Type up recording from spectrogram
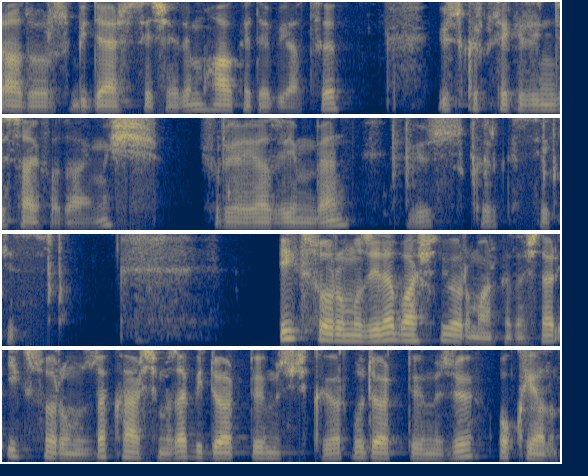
Daha doğrusu bir ders seçelim. Halk Edebiyatı. 148. sayfadaymış. Şuraya yazayım ben. 148. İlk sorumuz ile başlıyorum arkadaşlar. İlk sorumuzda karşımıza bir dörtlüğümüz çıkıyor. Bu dörtlüğümüzü okuyalım.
